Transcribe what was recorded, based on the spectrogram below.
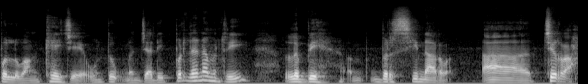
peluang KJ untuk menjadi Perdana Menteri lebih bersinar uh, cerah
